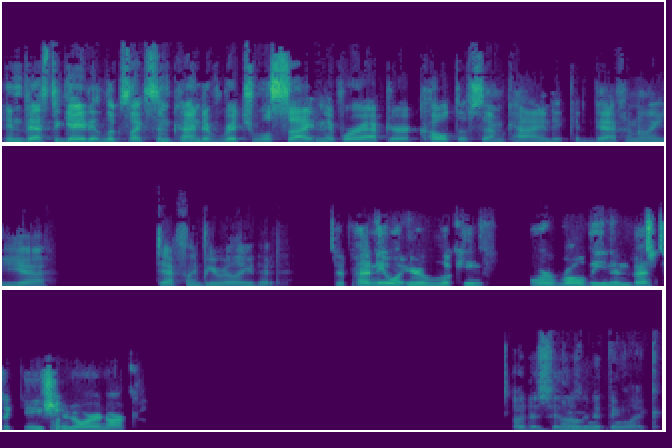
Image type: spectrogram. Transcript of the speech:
investigate. It looks like some kind of ritual site, and if we're after a cult of some kind, it could definitely, uh, definitely be related. Depending what you're looking for, roll me an investigation or an arc. I'll just see if Oh. there's anything like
